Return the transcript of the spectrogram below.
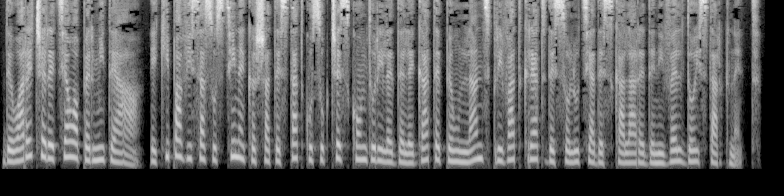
Deoarece rețeaua permite a, echipa Visa susține că și-a testat cu succes conturile delegate pe un lanț privat creat de soluția de scalare de nivel 2 Starknet.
